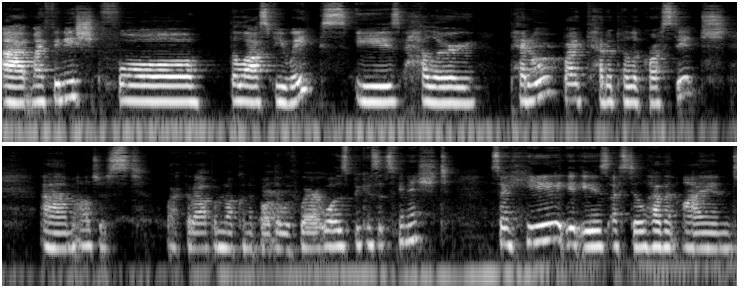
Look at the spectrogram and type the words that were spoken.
uh, my finish for the last few weeks is Hello Petal by Caterpillar Cross Stitch. Um, I'll just whack it up. I'm not going to bother with where it was because it's finished. So here it is. I still haven't ironed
